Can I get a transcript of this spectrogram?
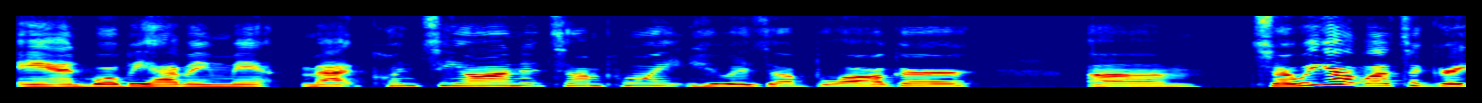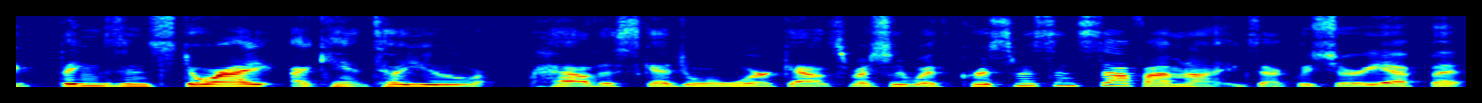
And we'll be having Matt, Matt Quincy on at some point, who is a blogger. Um, so we got lots of great things in store. I, I can't tell you how the schedule will work out, especially with Christmas and stuff. I'm not exactly sure yet, but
